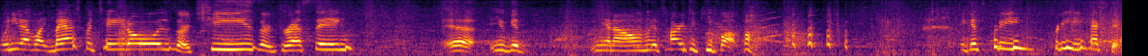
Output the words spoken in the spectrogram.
When you have like mashed potatoes or cheese or dressing, uh, you get, you know, it's hard to keep up. it gets pretty, pretty hectic.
